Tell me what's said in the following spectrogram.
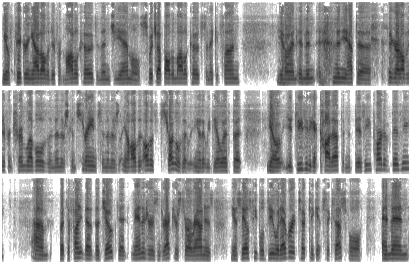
you know, figuring out all the different model codes, and then GM will switch up all the model codes to make it fun, you know, and, and then and then you have to figure out all the different trim levels, and then there's constraints, and then there's, you know, all the all the struggles that, you know, that we deal with, but, you know, it's easy to get caught up in the busy part of busy, um, but the funny, the, the joke that managers and directors throw around is, you know, salespeople do whatever it took to get successful, and then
